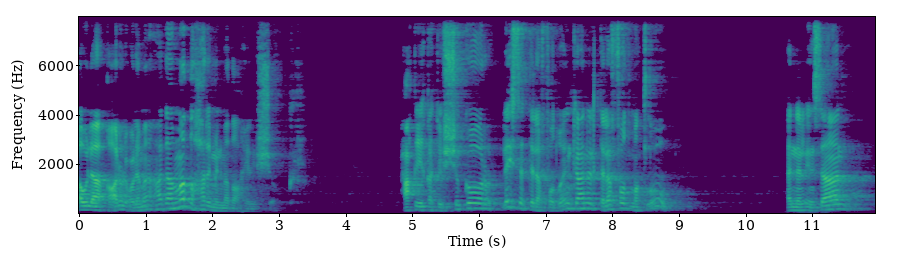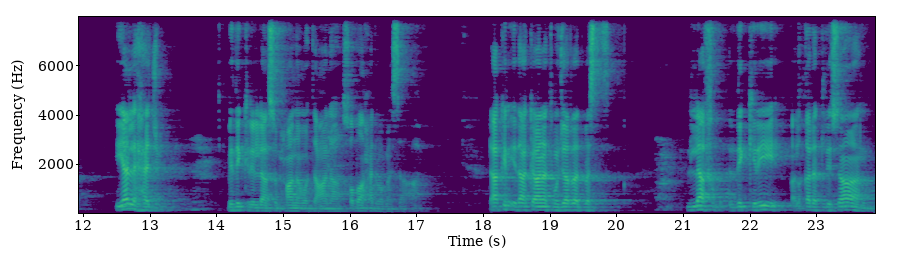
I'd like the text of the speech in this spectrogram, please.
أو لا قالوا العلماء هذا مظهر من مظاهر الشكر. حقيقة الشكر ليس التلفظ وإن كان التلفظ مطلوب. أن الإنسان يلهج بذكر الله سبحانه وتعالى صباحا ومساء. لكن إذا كانت مجرد بس لفظ ذكري قلقلة لسان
